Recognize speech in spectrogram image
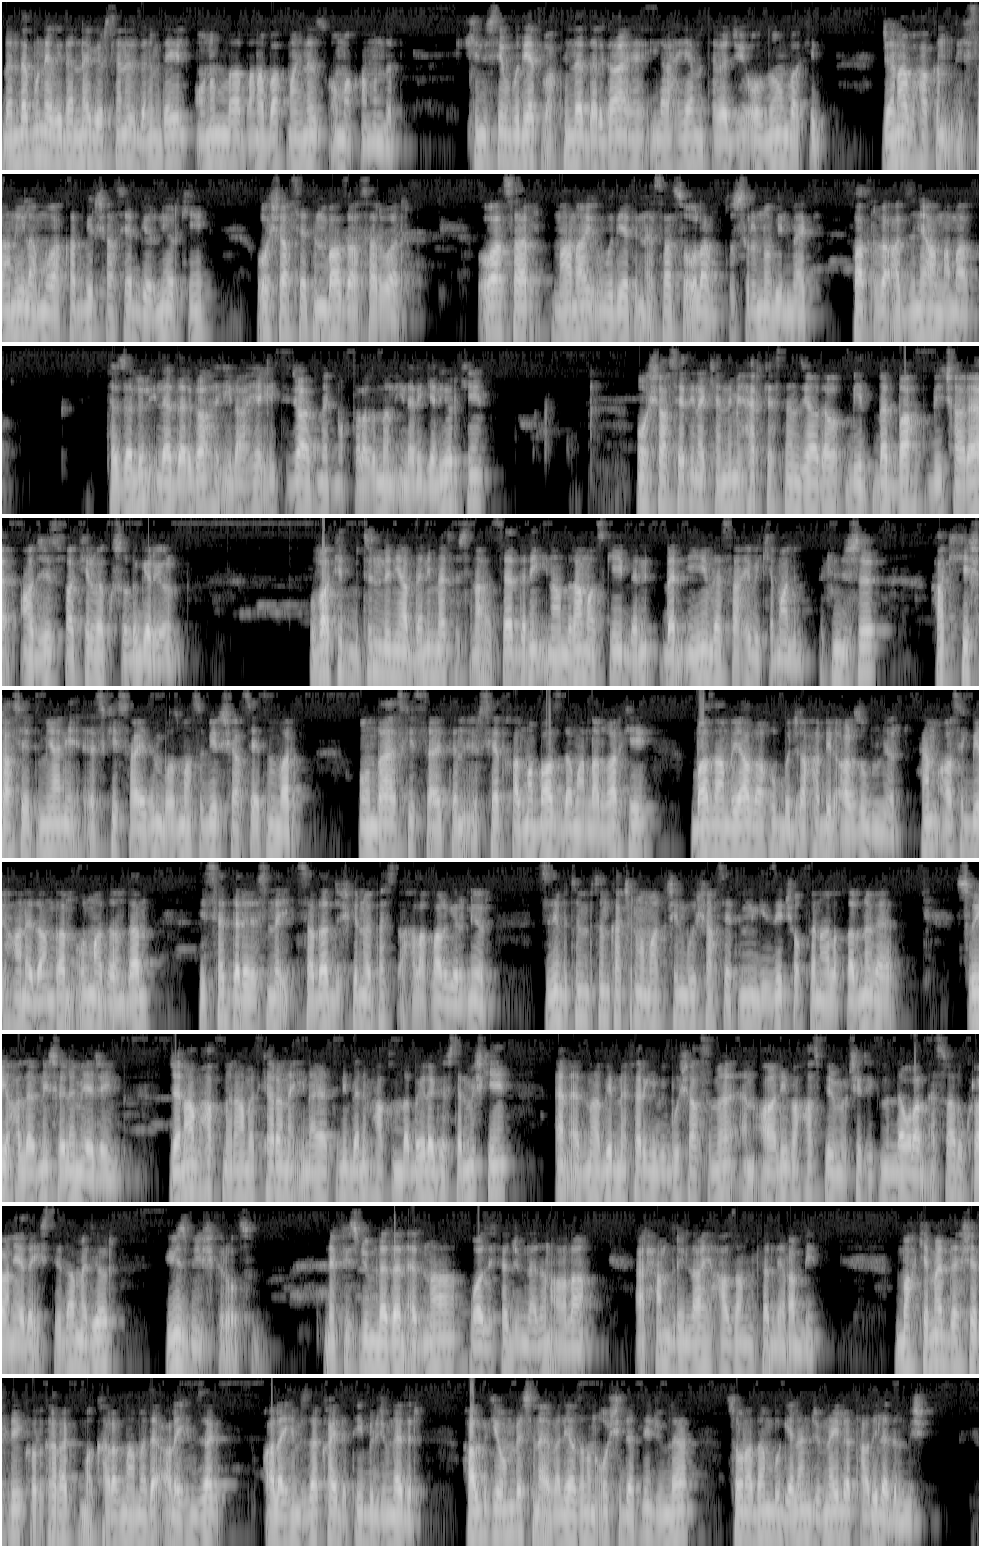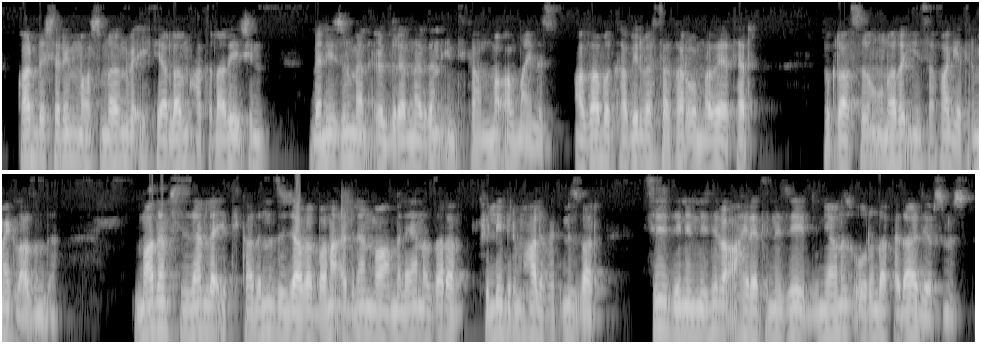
Bende bu neviden ne görseniz benim değil, onunla bana bakmayınız, o makamındır. İkincisi ubudiyet vaktinde dergah-ı ilahiye müteveccih olduğum vakit Cenab-ı Hakk'ın ihsanıyla muvakkat bir şahsiyet görünüyor ki o şahsiyetin bazı asarı var. O asar manay ubudiyetin esası olan kusurunu bilmek, fakr ve aczini anlamak, tezellül ile dergah-ı ilahiye iltica etmek noktalarından ileri geliyor ki o şahsiyet ile kendimi herkesten ziyade bir bedbaht, biçare, aciz, fakir ve kusurlu görüyorum. Bu vakit bütün dünya beni methüsüne etse beni inandıramaz ki ben, ben iyiyim ve sahibi kemalim. Üçüncüsü, hakiki şahsiyetim yani eski Said'in bozması bir şahsiyetim var. Onda eski Said'den irsiyet kalma bazı damarlar var ki bazen riya ve hubbucaha bir arzu bulunuyor. Hem asik bir hanedandan olmadığından hisset derecesinde iktisada düşkün ve pes ahlaklar görünüyor. Sizi bütün bütün kaçırmamak için bu şahsiyetimin gizli çok fenalıklarını ve sui hallerini söylemeyeceğim. Cenab-ı Hak merhametkarane inayetini benim hakkımda böyle göstermiş ki en edna bir nefer gibi bu şahsımı en âli ve has bir mürşit hükmünde olan Esrar-ı Kur'aniye'de istihdam ediyor. Yüz bin şükür olsun. Nefis cümleden edna, vazife cümleden ağla. Elhamdülillahi hazan fedli Rabbi. Mahkeme dehşetli korkarak kararnamede aleyhimize, aleyhimize kaydettiği bir cümledir. Halbuki 15 sene evvel yazılan o şiddetli cümle sonradan bu gelen cümleyle tadil edilmiş. Kardeşlerim, masumların ve ihtiyarların hatırları için beni zulmen öldürenlerden intikamımı almayınız. Azab-ı kabir ve sakar onlara yeter. Fıkrası onları insafa getirmek lazımdı. Madem sizlerle itikadınız icabı bana edilen muameleye nazaran külli bir muhalefetimiz var. Siz dininizi ve ahiretinizi dünyanız uğrunda feda ediyorsunuz.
